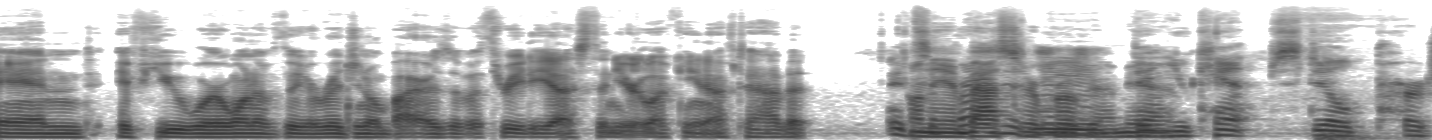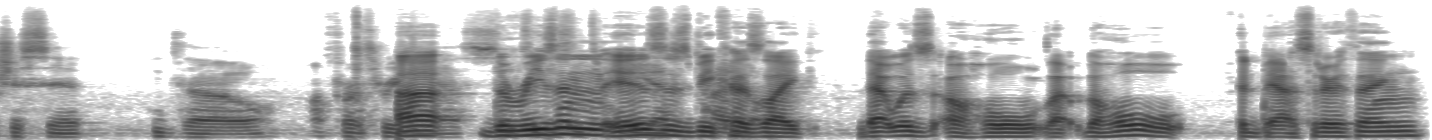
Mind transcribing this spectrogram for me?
and if you were one of the original buyers of a 3DS, then you're lucky enough to have it. It On the ambassador program, yeah. That you can't still purchase it though for 3DS. Uh, the it's a reason 3DS is is because title. like that was a whole like, the whole ambassador thing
